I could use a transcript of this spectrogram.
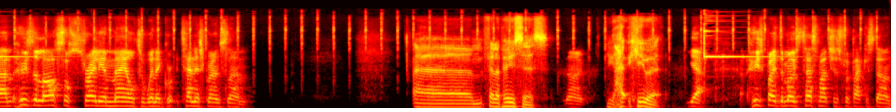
Um, who's the last Australian male to win a gr- tennis Grand Slam? Um, Philippoussis. No. Hewitt. Yeah. Who's played the most Test matches for Pakistan?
